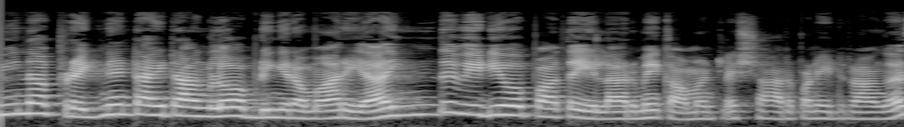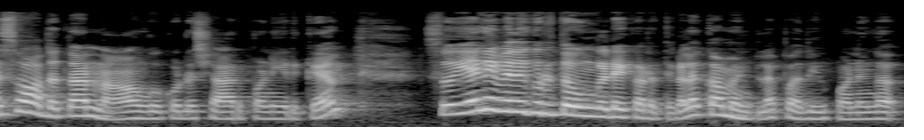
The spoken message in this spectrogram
மீனா ப்ரெக்னென்ட் ஆகிட்டாங்களோ அப்படிங்கிற மாதிரியா இந்த வீடியோவை பார்த்த எல்லாருமே கமெண்ட்டில் ஷேர் பண்ணிடுறாங்க. ஸோ அதை தான் நான் உங்கள் கூட ஷேர் பண்ணியிருக்கேன். ஸோ என்ன விதை குறித்த உங்களுடைய கருத்துக்களை கமெண்ட்டில் பதிவு பண்ணுங்கள்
